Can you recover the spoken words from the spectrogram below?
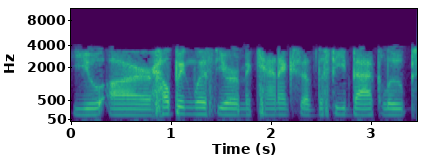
you are helping with your mechanics of the feedback loops,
